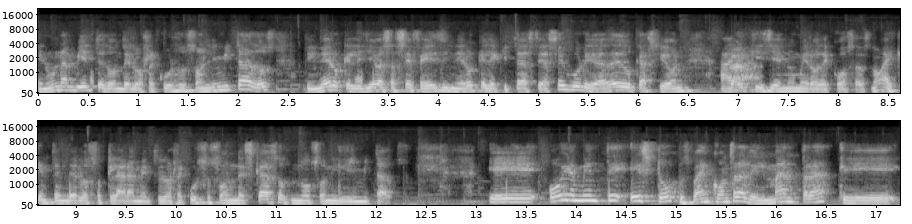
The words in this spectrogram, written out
En un ambiente donde los recursos son limitados, dinero que le llevas a CFE es dinero que le quitaste a seguridad, a educación, a X y número de cosas, ¿no? Hay que entenderlo eso claramente. Los recursos son escasos, no son ilimitados. Eh, obviamente esto pues, va en contra del mantra que,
